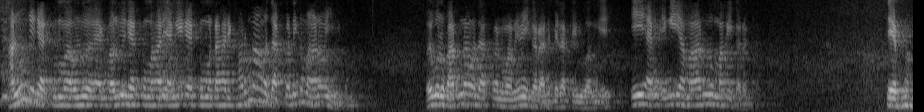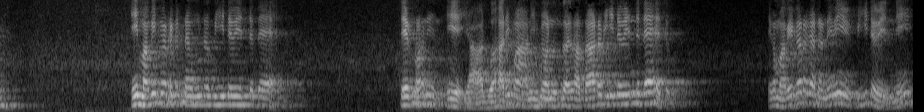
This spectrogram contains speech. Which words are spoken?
අනුන්ගේ කැක්කුම ඔළුව ඔළුවේ කැක්කුම හරි ඇඟේ කැක්කුමට හරි කරුණාව දක්වන එක මානව හිමිකම. ඔයගොල්ලෝ කරුණාව දක්වනවා නෙමෙයි කරන්නේ බෙලක් එවුවන්ගේ. ඒ ඇඟේ අමාරුව මගේ කරගන්න. තේරුණා? ඒ මගේ කරගෙන උඩ පිට වෙන්න බෑ. තේරුණා නේද? ඒ යාළුවා හරි මානිම මනුස්සය සතාට පිට වෙන්න බෑ ඒක. ඒක මගේ කරගන්න නෙමෙයි පිට වෙන්නේ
